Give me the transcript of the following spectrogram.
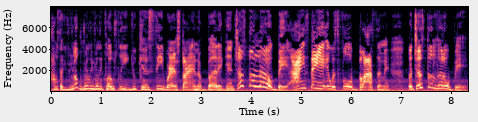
I was like, if you look really, really closely, you can see where it's starting to bud again. Just a little bit. I ain't saying it was full blossoming, but just a little bit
